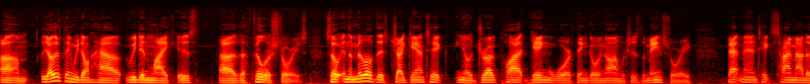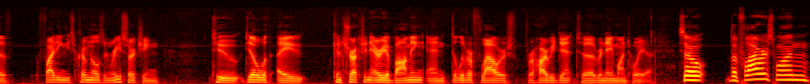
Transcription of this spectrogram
Um, the other thing we don't have, we didn't like, is uh, the filler stories. So in the middle of this gigantic, you know, drug plot, gang war thing going on, which is the main story, Batman takes time out of fighting these criminals and researching to deal with a construction area bombing and deliver flowers for Harvey Dent to Renee Montoya. So the flowers one,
